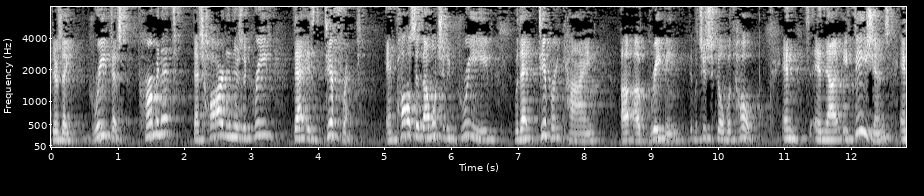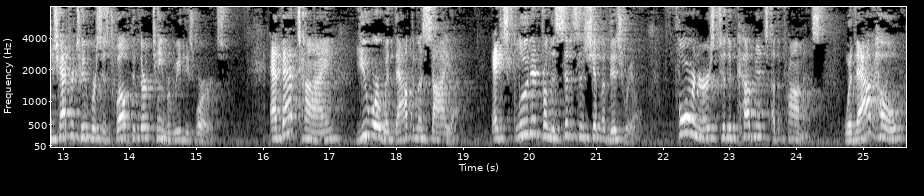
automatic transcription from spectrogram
there's a grief that's permanent, that's hard, and there's a grief that is different. And Paul says, I want you to grieve with that different kind of grieving, which is filled with hope. And in uh, Ephesians, in chapter 2, verses 12 to 13, we read these words. At that time, you were without the Messiah, excluded from the citizenship of Israel, foreigners to the covenants of the promise, without hope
